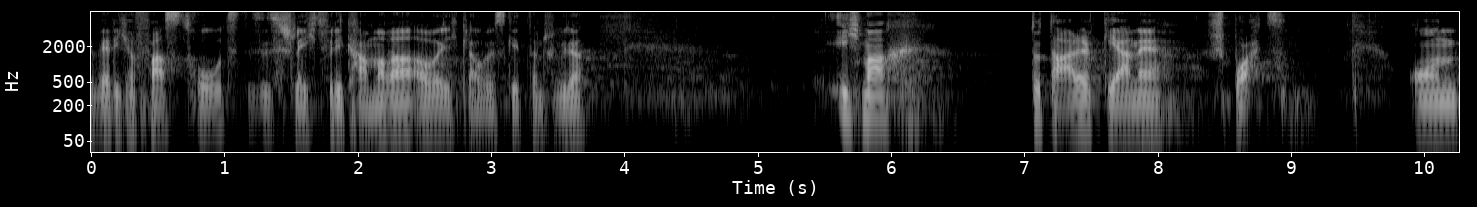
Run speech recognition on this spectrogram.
Da werde ich ja fast rot. Das ist schlecht für die Kamera, aber ich glaube, es geht dann schon wieder. Ich mache total gerne Sport. Und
